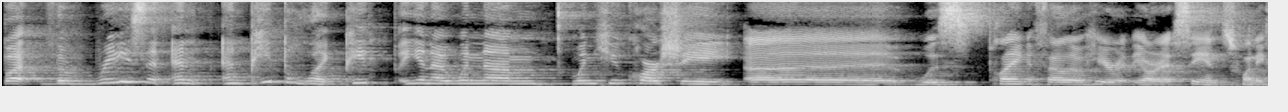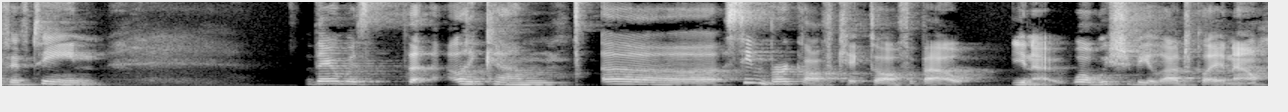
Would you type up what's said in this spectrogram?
But the reason and and people like people you know when um when Hugh Quarshie uh, was playing Othello here at the RSC in 2015 there was the, like um uh Steven Berkoff kicked off about you know well we should be allowed to play it now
